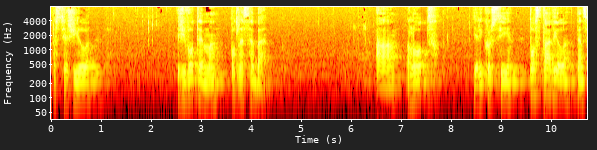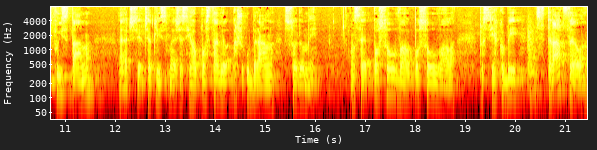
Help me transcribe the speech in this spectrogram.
Prostě žil životem podle sebe. A Lot, jelikož si postavil ten svůj stan, eh, četli jsme, že si ho postavil až u brán Sodomy. On se posouval, posouval, prostě jakoby ztrácel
